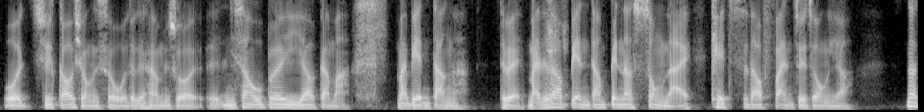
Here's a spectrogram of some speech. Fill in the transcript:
我去高雄的时候，我都跟他们说：“呃，你上 Uber Eats 要干嘛？买便当啊，对不对？买得到便当，便当送来可以吃到饭最重要。那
